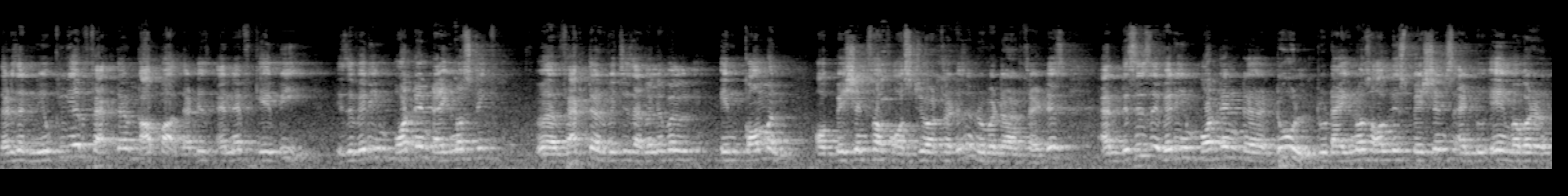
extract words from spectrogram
that is a nuclear factor kappa that is NFKB is a very important diagnostic uh, factor which is available in common of patients of osteoarthritis and rheumatoid arthritis and this is a very important uh, tool to diagnose all these patients and to aim our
